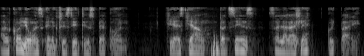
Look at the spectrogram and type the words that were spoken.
I'll call you once electricity is back on. Cheers, ciao. Dot since. Salagahle. Goodbye.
